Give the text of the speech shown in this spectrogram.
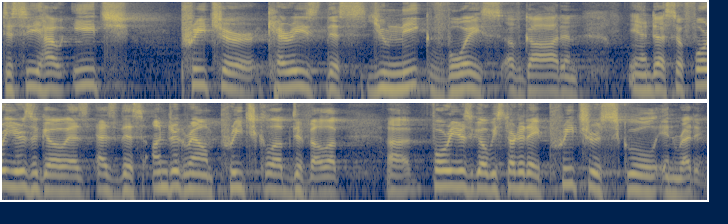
to see how each preacher carries this unique voice of God and and uh, so, four years ago, as, as this underground preach club developed, uh, four years ago, we started a preacher's school in Redding.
